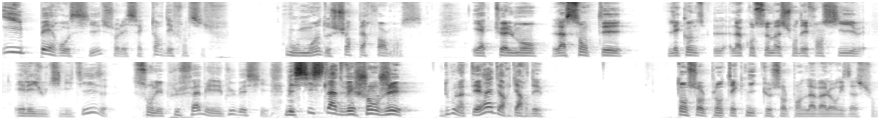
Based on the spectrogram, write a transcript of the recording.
hyper haussiers sur les secteurs défensifs, ou au moins de surperformance. Et actuellement, la santé, la consommation défensive et les utilities sont les plus faibles et les plus baissiers. Mais si cela devait changer, d'où l'intérêt de regarder, tant sur le plan technique que sur le plan de la valorisation,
